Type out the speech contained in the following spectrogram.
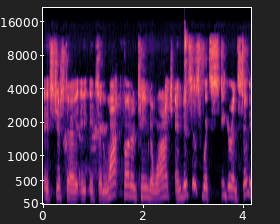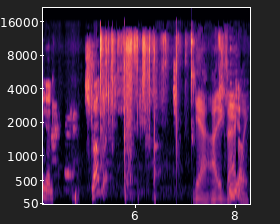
it's just a it's a lot funner team to watch, and this is with Seager and Semien struggling. Yeah, uh, exactly.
